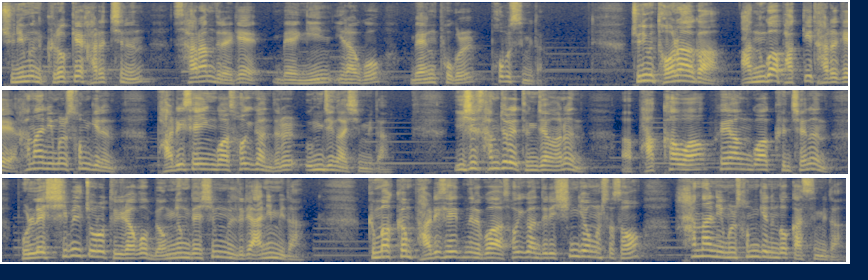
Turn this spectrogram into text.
주님은 그렇게 가르치는 사람들에게 맹인이라고 맹폭을 퍼붓습니다. 주님은 더 나아가 안과 밖이 다르게 하나님을 섬기는 바리새인과 서기관들을 응징하십니다. 23절에 등장하는 박하와 회양과 근채는 본래 11조로 드리라고 명령된 식물들이 아닙니다. 그만큼 바리새인들과 서기관들이 신경을 써서 하나님을 섬기는 것 같습니다.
